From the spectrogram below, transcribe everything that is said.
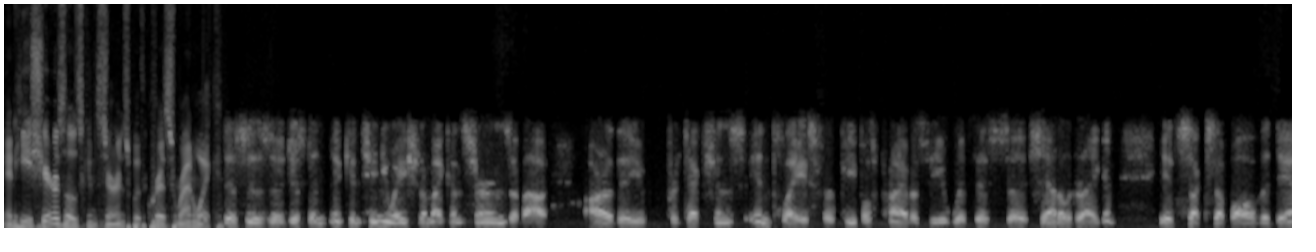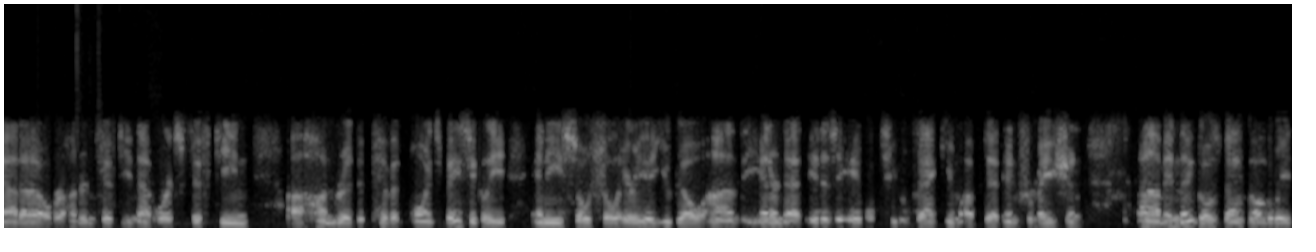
and he shares those concerns with Chris Renwick. This is uh, just a, a continuation of my concerns about are the protections in place for people's privacy with this uh, shadow dragon. It sucks up all the data, over 150 networks, 1,500 pivot points. Basically, any social area you go on the internet, it is able to vacuum up that information. Um, and then goes back all the way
